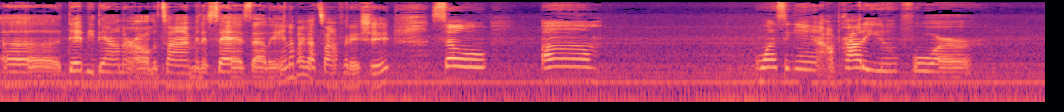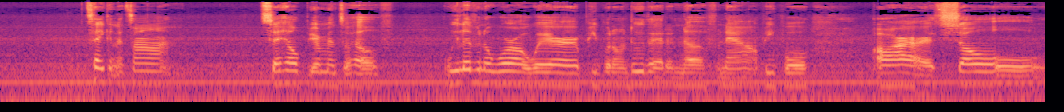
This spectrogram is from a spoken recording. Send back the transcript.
uh, Debbie Downer all the time and a sad Sally? Ain't nobody got time for that shit. So, um, once again, I'm proud of you for taking the time to help your mental health. We live in a world where people don't do that enough now. People are so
